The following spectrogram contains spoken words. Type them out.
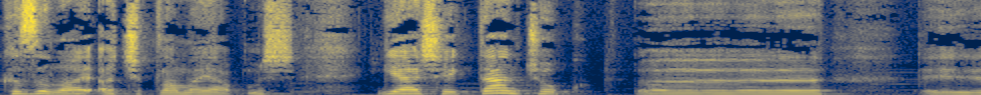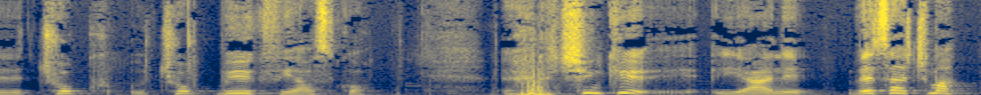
Kızılay açıklama yapmış. Gerçekten çok e, e, çok çok büyük fiyasko. Çünkü yani ve saçma.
